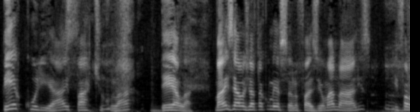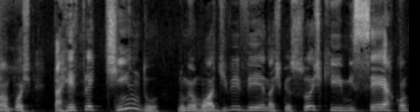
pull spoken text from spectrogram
peculiar e particular dela. Mas ela já está começando a fazer uma análise uhum. e falando, poxa, está refletindo no meu modo de viver, nas pessoas que me cercam.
